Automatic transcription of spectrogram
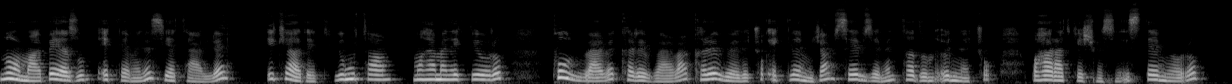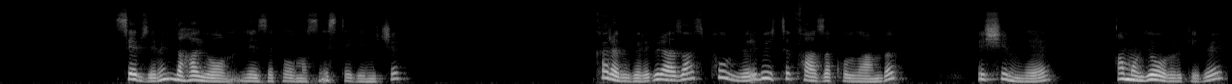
normal beyaz un eklemeniz yeterli. 2 adet yumurtamı hemen ekliyorum. Pul biber ve karabiber var. Karabiberi de çok eklemeyeceğim. Sebzemin tadının önüne çok baharat geçmesini istemiyorum. Sebzemin daha yoğun lezzet olmasını istediğim için karabiberi biraz az, pul biberi bir tık fazla kullandım. Ve şimdi hamur yoğurur gibi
